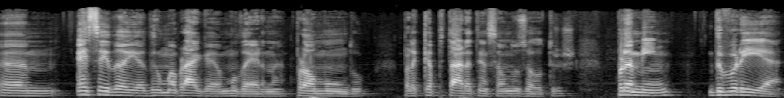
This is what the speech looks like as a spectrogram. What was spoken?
Um, essa ideia de uma Braga moderna para o mundo, para captar a atenção dos outros, para mim, deveria,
